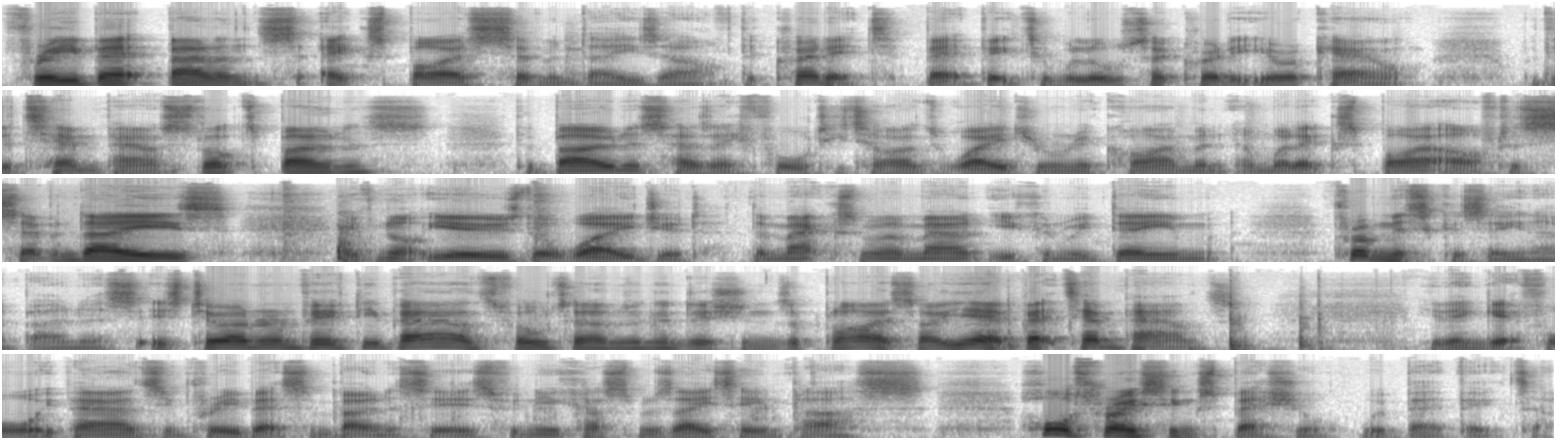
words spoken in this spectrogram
Free bet balance expires seven days after credit. Bet Victor will also credit your account with a £10 slots bonus, the bonus has a 40 times wagering requirement and will expire after seven days if not used or wagered. The maximum amount you can redeem from this casino bonus is £250. Full terms and conditions apply. So, yeah, bet £10. You then get £40 in free bets and bonuses for new customers 18 plus. Horse racing special with Bet Victor.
